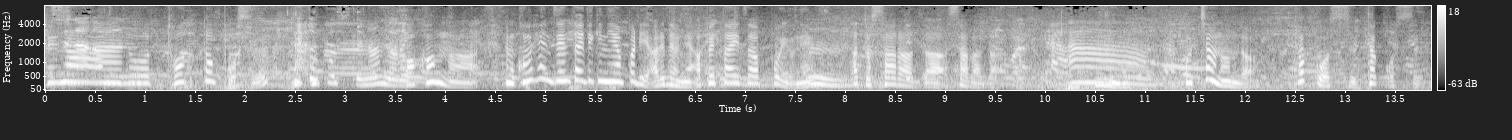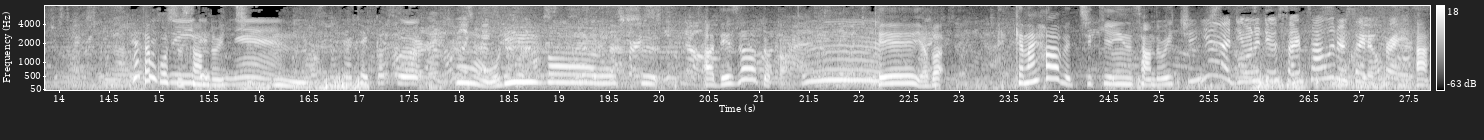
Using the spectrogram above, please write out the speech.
ゥナトットポス？トットポスってなんだろう。わかんない。でもこの辺全体的にやっぱりあれだよね。アペタイザーっぽいよね、うん、あとサラダサラダ。あ、うん、こっちはなんだ？タコスタコスタコスサンドイッチ、ね、うん、せっかく、うん、オリーバーロスあデザートかえー、やば Can I have a chicken sandwich? Yeah, do you want to do a side salad or side of fries? Ah,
